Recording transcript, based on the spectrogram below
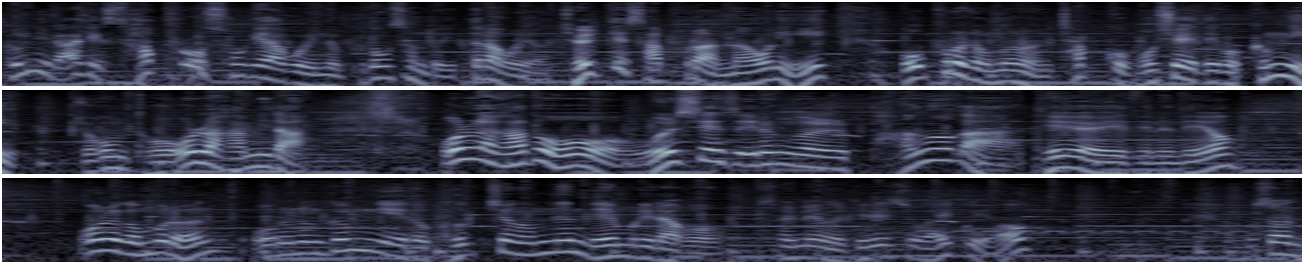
금리를 아직 4% 소개하고 있는 부동산도 있더라고요. 절대 4%안 나오니 5% 정도는 잡고 보셔야 되고 금리 조금 더 올라갑니다. 올라가도 월세에서 이런 걸 방어가 되어야 되는데요. 오늘 건물은 오르는 금리에도 걱정 없는 매물이라고 설명을 드릴 수가 있고요. 우선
